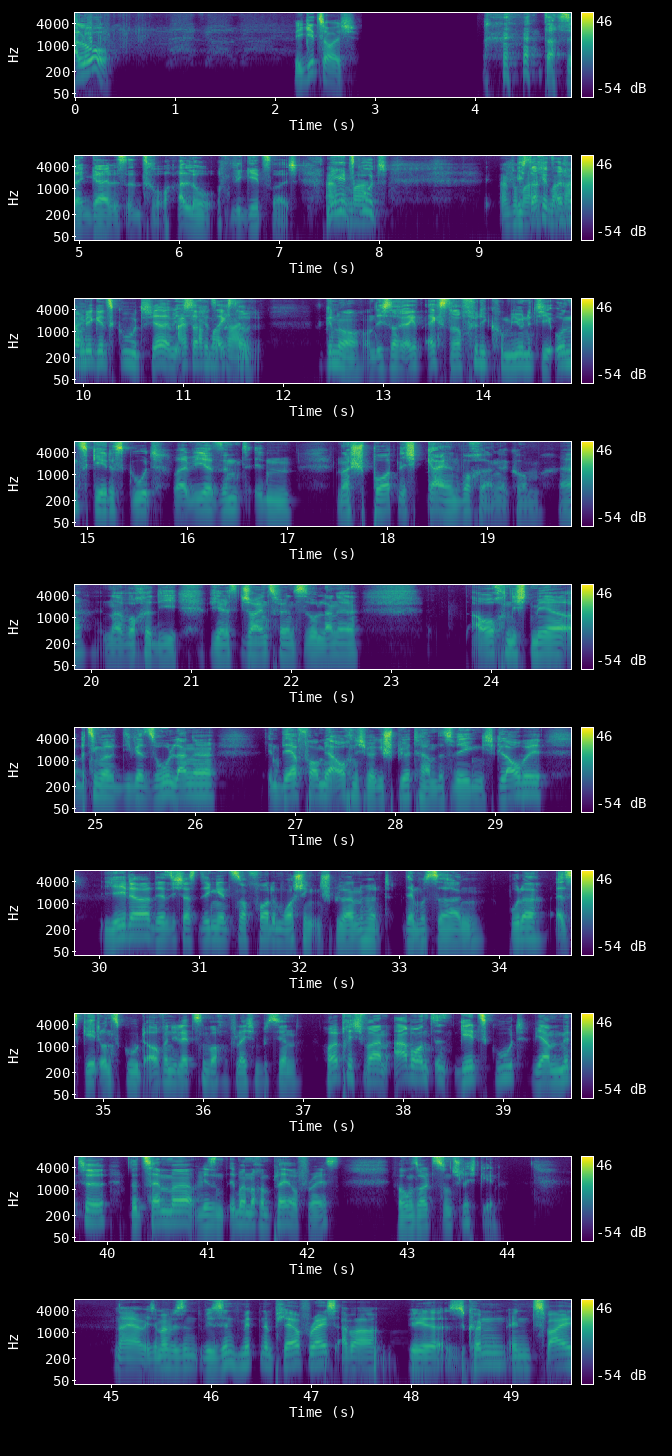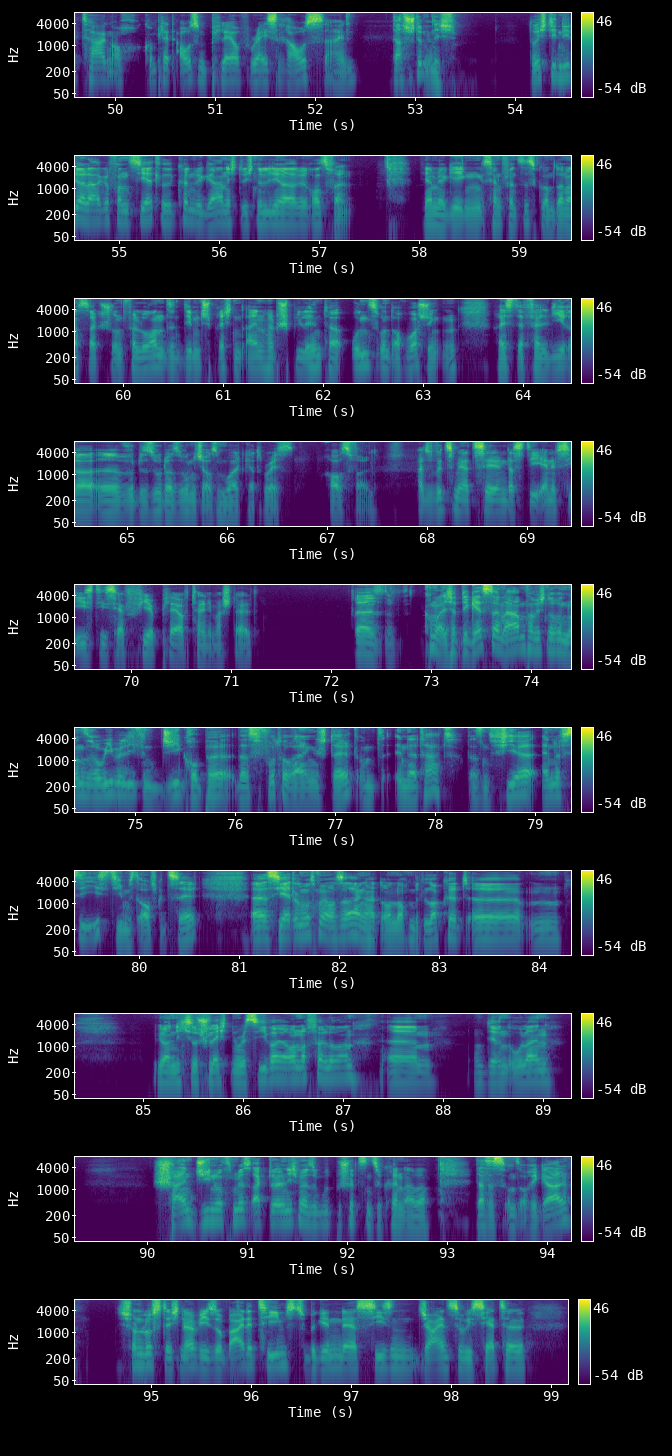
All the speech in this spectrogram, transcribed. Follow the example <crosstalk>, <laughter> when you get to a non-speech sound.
Hallo. Wie geht's euch? <laughs> das ist ja ein geiles Intro. Hallo, wie geht's euch? Mir Einfach geht's mal- gut. Ich sag jetzt einfach, rein. mir geht's gut. Ja, ich Einfach sag jetzt extra. rein. Genau, und ich sage extra für die Community, uns geht es gut, weil wir sind in einer sportlich geilen Woche angekommen. Ja? In einer Woche, die wir als Giants-Fans so lange auch nicht mehr, beziehungsweise die wir so lange in der Form ja auch nicht mehr gespürt haben. Deswegen, ich glaube, jeder, der sich das Ding jetzt noch vor dem Washington-Spiel anhört, der muss sagen, Bruder, es geht uns gut, auch wenn die letzten Wochen vielleicht ein bisschen holprig waren, aber uns geht's gut. Wir haben Mitte Dezember, wir sind immer noch im Playoff-Race. Warum sollte es uns schlecht gehen? Naja, ich sag mal, wir sind, wir sind mitten im Playoff-Race, aber wir können in zwei Tagen auch komplett aus dem Playoff-Race raus sein. Das stimmt Ja. nicht. Durch die Niederlage von Seattle können wir gar nicht durch eine Niederlage rausfallen. Die haben ja gegen San Francisco am Donnerstag schon verloren, sind dementsprechend eineinhalb Spiele hinter uns und auch Washington. Heißt, der Verlierer äh, würde so oder so nicht aus dem Wildcard Race rausfallen. Also willst du mir erzählen, dass die NFC East dieses Jahr vier Playoff-Teilnehmer stellt? Äh, guck mal, ich habe dir gestern Abend habe ich noch in unsere We Believe in G Gruppe das Foto reingestellt und in der Tat, da sind vier NFC East Teams aufgezählt. Äh, Seattle muss man auch sagen, hat auch noch mit Lockett äh, ja nicht so schlechten Receiver ja auch noch verloren ähm, und deren O-Line scheint Geno Smith aktuell nicht mehr so gut beschützen zu können, aber das ist uns auch egal. Schon lustig, ne? Wie so beide Teams zu Beginn der Season, Giants sowie Seattle,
